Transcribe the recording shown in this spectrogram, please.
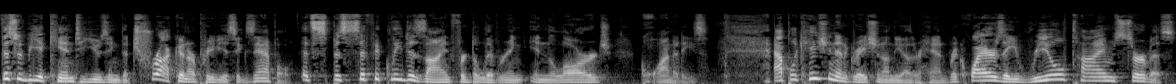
This would be akin to using the truck in our previous example. It's specifically designed for delivering in large quantities. Application integration, on the other hand, requires a real-time service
